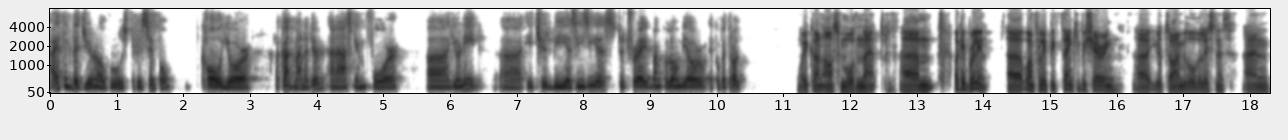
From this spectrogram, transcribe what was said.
I think the general rule is pretty simple. Call your account manager and ask him for uh, your need. Uh, it should be as easy as to trade Bancolombia or Ecopetrol. Well, you can't ask for more than that. Um, okay, brilliant. Uh, Juan Felipe, thank you for sharing uh, your time with all the listeners and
